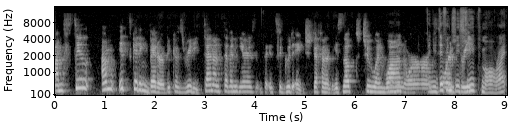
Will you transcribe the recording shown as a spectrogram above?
i'm still i'm it's getting better because really 10 and 7 years it's a good age definitely. It's not 2 and mm-hmm. 1 mm-hmm. or and you definitely and sleep more right?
